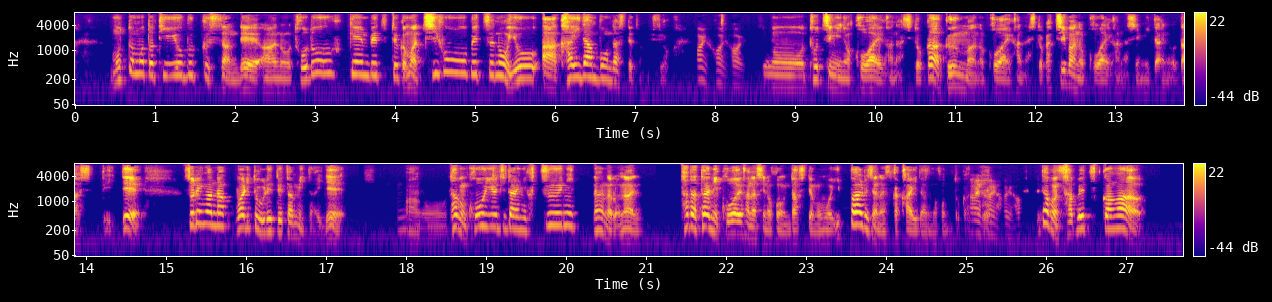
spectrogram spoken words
もともと TO ブックスさんで、あの、都道府県別っていうか、まあ、地方別のよう、あ、怪談本出してたんですよ。うはいはいはい。その、栃木の怖い話とか、群馬の怖い話とか、千葉の怖い話みたいのを出していて、それがな、割と売れてたみたいで、あの、多分こういう時代に普通に、なんだろうな、ただ単に怖い話の本出してももういっぱいあるじゃないですか、怪談の本とかって。はいはいはいはい。多分差別化が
